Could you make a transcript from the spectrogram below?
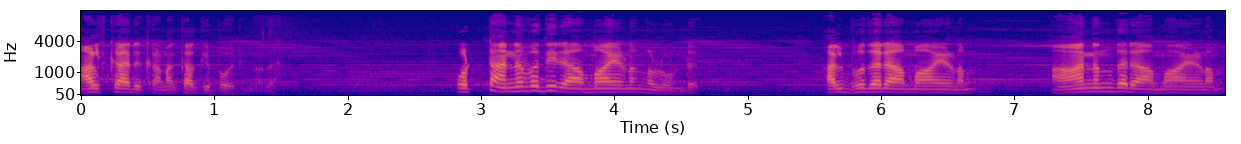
ആൾക്കാർ കണക്കാക്കി പോരുന്നത്. ഒട്ടനവധി രാമായണങ്ങളുണ്ട്. അത്ഭുത രാമായണം ആനന്ദ രാമായണം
